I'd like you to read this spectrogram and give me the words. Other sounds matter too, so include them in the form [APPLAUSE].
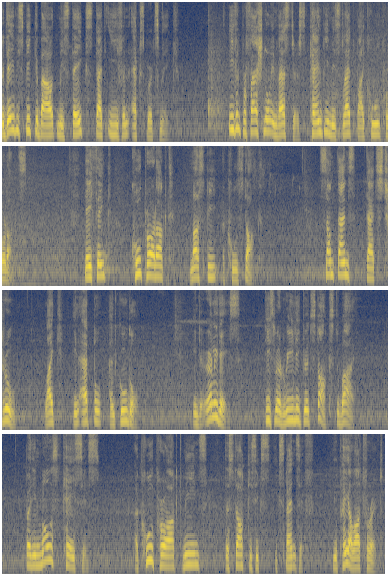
Today we speak about mistakes that even experts make. Even professional investors can be misled by cool products. They think cool product must be a cool stock. Sometimes that's true, like in Apple and Google. In the early days, these were really good stocks to buy. But in most cases, a cool product means the stock is ex expensive you pay a lot for it.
